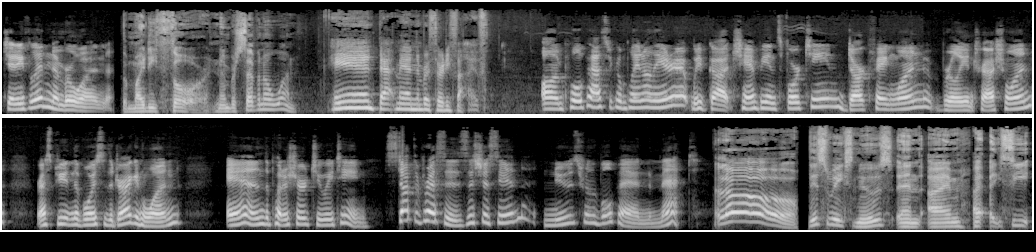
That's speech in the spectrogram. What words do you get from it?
Jenny Finn, number one. The Mighty Thor, number seven oh one. And Batman number 35. On Pull Pass or Complain on the Internet, we've got Champions 14, Dark Fang 1, Brilliant Trash 1, Rasputin the Voice of the Dragon 1, and The Punisher 218. Stop the presses! This just in. News from the bullpen. Matt. Hello! This week's news, and I'm, I, I see,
